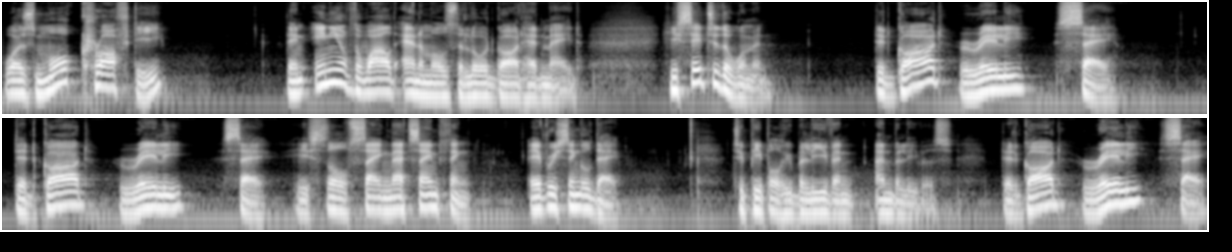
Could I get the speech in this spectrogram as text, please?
was more crafty than any of the wild animals the Lord God had made. He said to the woman, Did God really say? Did God really say? He's still saying that same thing every single day to people who believe and unbelievers. Did God really say,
